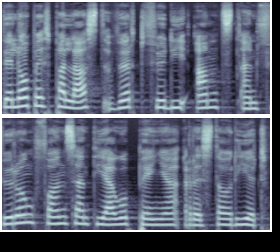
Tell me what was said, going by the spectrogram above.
Der López-Palast wird für die Amtseinführung von Santiago Peña restauriert.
